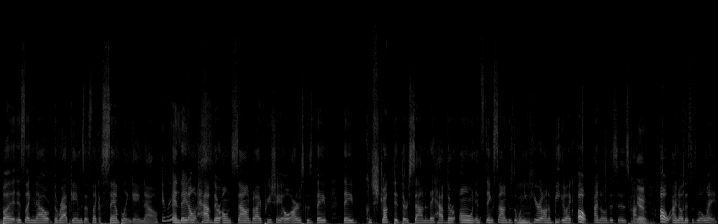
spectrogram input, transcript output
but Yeah. it's like now the rap game is it's like a sampling game now, It really and they don't have their own sound. But I appreciate old artists because they've they've constructed their sound and they have their own instinct sound. Because when you Mhm. hear it on a beat, you're like, oh, I know this is Kanye. Yeah. Oh, I know this is Lil Wayne.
